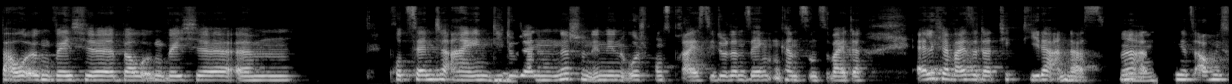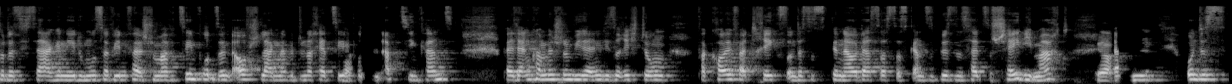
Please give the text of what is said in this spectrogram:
bau irgendwelche, bau irgendwelche, ähm, Prozente ein, die du dann ne, schon in den Ursprungspreis, die du dann senken kannst und so weiter. Ehrlicherweise, da tickt jeder anders. Ne? Mhm. Also ich bin jetzt auch nicht so, dass ich sage, nee, du musst auf jeden Fall schon mal zehn Prozent aufschlagen, damit du nachher zehn Prozent abziehen kannst, weil dann kommen wir schon wieder in diese Richtung Verkäufertricks und das ist genau das, was das ganze Business halt so shady macht. Ja. Ähm, und es,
